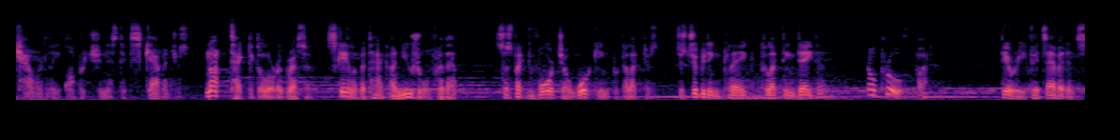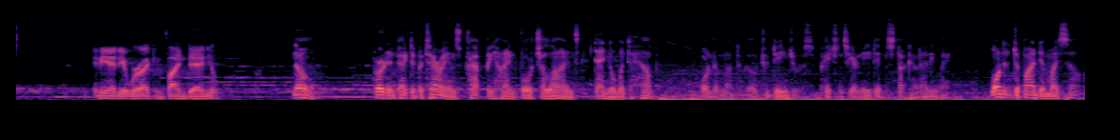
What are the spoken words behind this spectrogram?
Cowardly, opportunistic scavengers. Not tactical or aggressive. Scale of attack unusual for them. Suspect Vorcha working for collectors. Distributing plague, collecting data. No proof, but theory fits evidence. Any idea where I can find Daniel? No. Heard infected Batarians trapped behind Vorcha lines. Daniel went to help. Warned him not to go, too dangerous. Patients here need him, stuck out anyway. Wanted to find him myself.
